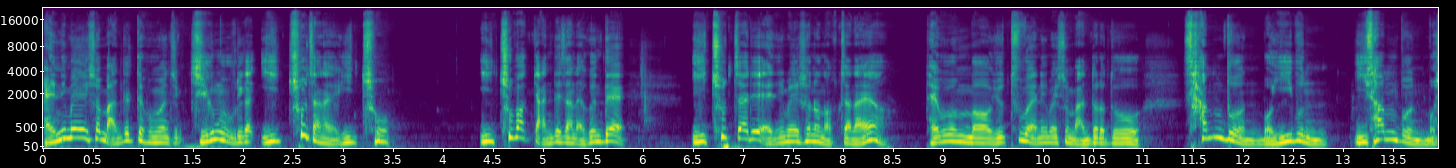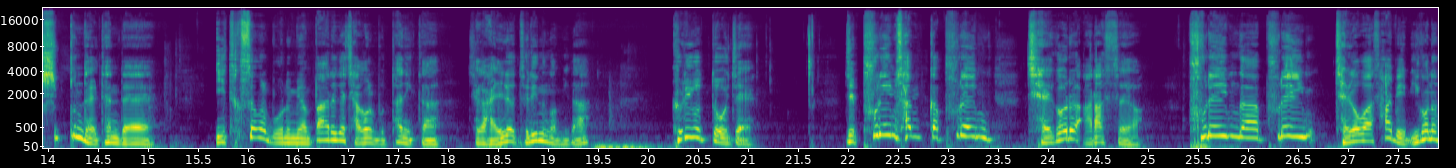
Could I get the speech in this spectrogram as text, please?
애니메이션 만들 때 보면 지금 지금은 우리가 2초잖아요. 2초. 2초밖에 안 되잖아요. 근데 2초짜리 애니메이션은 없잖아요. 대부분 뭐 유튜브 애니메이션 만들어도 3분, 뭐 2분, 2, 3분, 뭐 10분 될 텐데 이 특성을 모르면 빠르게 작업을 못 하니까 제가 알려드리는 겁니다. 그리고 또 이제 이제 프레임 삽입과 프레임 제거를 알았어요. 프레임과 프레임 제거와 삽입 이거는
